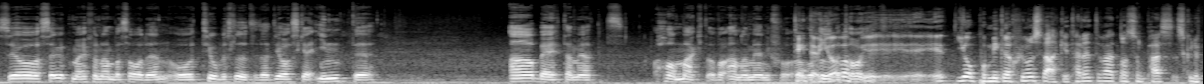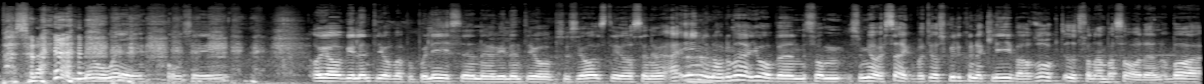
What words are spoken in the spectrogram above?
Så jag sa upp mig från ambassaden och tog beslutet att jag ska inte arbeta med att ha makt över andra människor Tänkte jag jobba, överhuvudtaget. ett jobb på Migrationsverket hade inte varit något som pass, skulle passa dig. No way, Jose. Och jag ville inte jobba på polisen, jag ville inte jobba på Socialstyrelsen. äh, Ingen av de här jobben som, som jag är säker på att jag skulle kunna kliva rakt ut från ambassaden och bara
